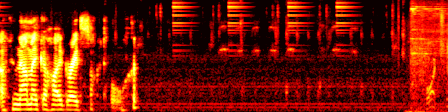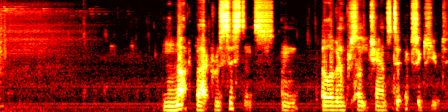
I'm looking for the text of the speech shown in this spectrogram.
I can now make a high grade socketable. Knockback resistance and 11% chance to execute.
